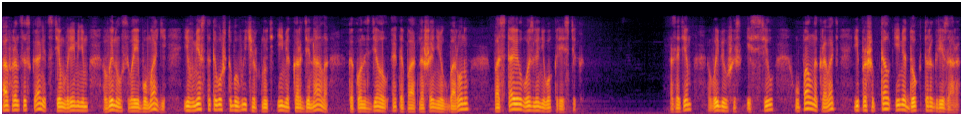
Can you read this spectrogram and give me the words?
а францисканец тем временем вынул свои бумаги и вместо того, чтобы вычеркнуть имя кардинала, как он сделал это по отношению к барону, поставил возле него крестик. А затем, выбившись из сил, упал на кровать и прошептал имя доктора Гризара.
